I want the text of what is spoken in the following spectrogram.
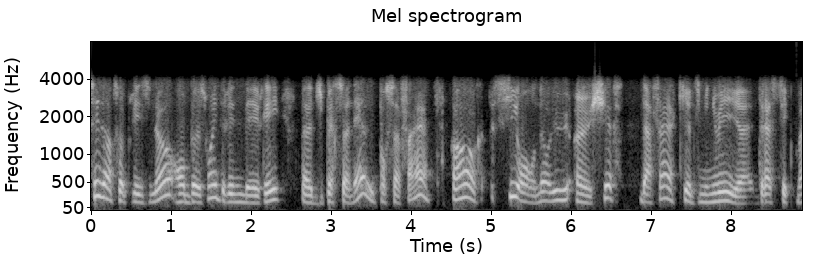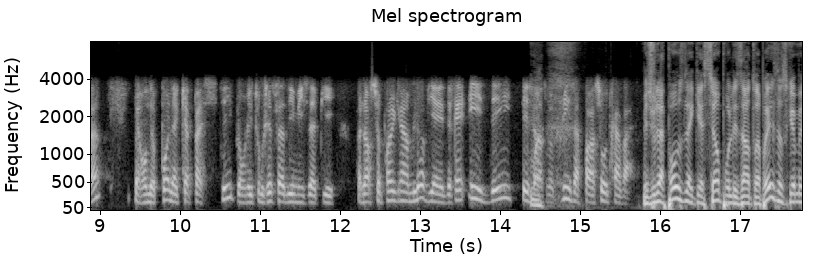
ces entreprises-là ont besoin de rémunérer euh, du personnel pour ce faire. Or, si on a eu un chiffre d'affaires qui a diminué euh, drastiquement, mais on n'a pas la capacité, puis on est obligé de faire des mises à pied. Alors, ce programme-là viendrait aider les entreprises à passer au travail. Mais je vous la pose la question pour les entreprises, parce que M.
